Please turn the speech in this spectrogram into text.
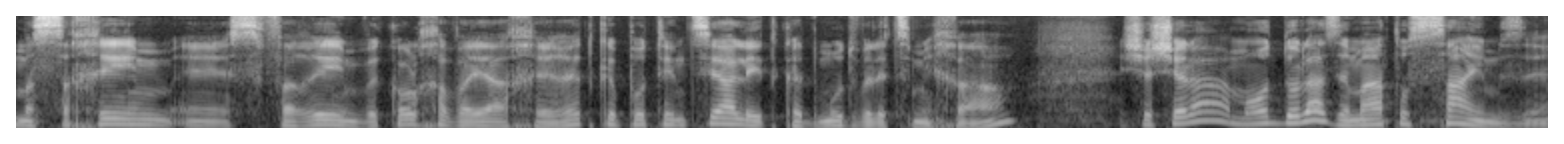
מסכים, אה, ספרים וכל חוויה אחרת כפוטנציאל להתקדמות ולצמיחה, ששאלה מאוד גדולה זה מה את עושה עם זה.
